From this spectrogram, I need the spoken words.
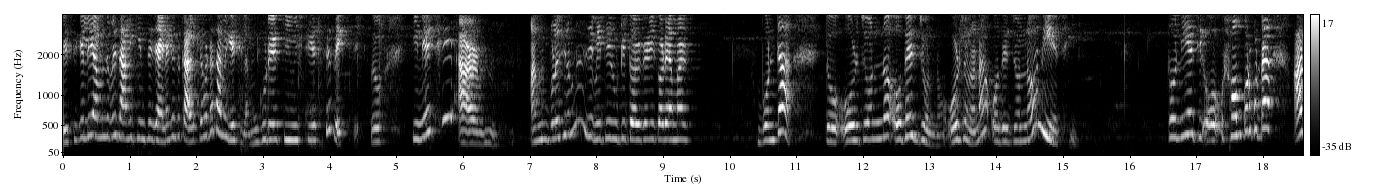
বেসিক্যালি আমাদের বাড়িতে আমি কিনতে যাই না, কিন্তু কালকে হঠাৎ আমি গেছিলাম, গুড়ের কী মিষ্টি এসছে দেখতে। তো কিনেছি আর আমি বলেছিলাম না যে মেয়েটি রুটি তরকারি করে আমার বোনটা? তো ওর জন্য, ওদের জন্য, ওর জন্য না, ওদের জন্য নিয়েছি। তো নিয়েছি। ও, সম্পর্কটা, আর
